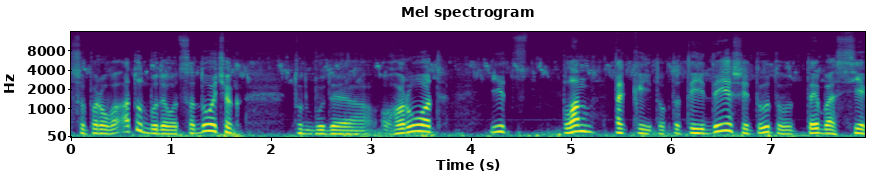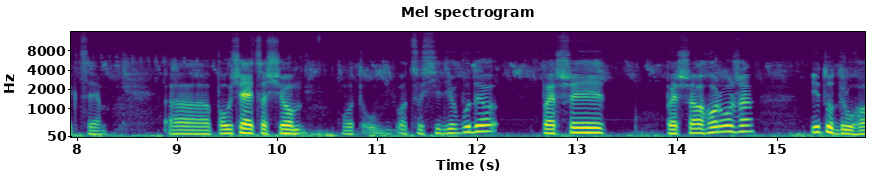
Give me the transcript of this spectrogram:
суперово. А тут буде от садочок, тут буде огород. І план такий. Тобто ти йдеш і тут у тебе секція. Получається, що от, от сусідів буде перший, перша огорожа, і тут друга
